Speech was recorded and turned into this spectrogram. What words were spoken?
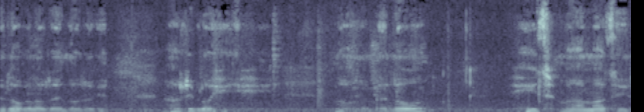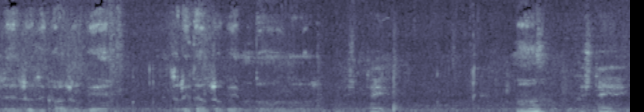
ולא, ולא זה לא זוגי. חשתי ולא, לא, ולא התמהמהתי, זה, זה, זה כבר זוגי. צריך להיות זוגים, לא, לא. מה? זה שתי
